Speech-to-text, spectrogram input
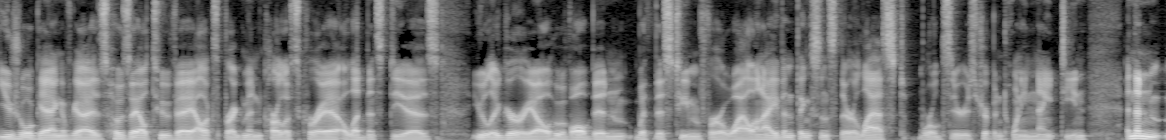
usual gang of guys Jose Altuve, Alex Bregman, Carlos Correa, Aledmys Diaz. Yuli Gurriel, who have all been with this team for a while, and I even think since their last World Series trip in 2019. And then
